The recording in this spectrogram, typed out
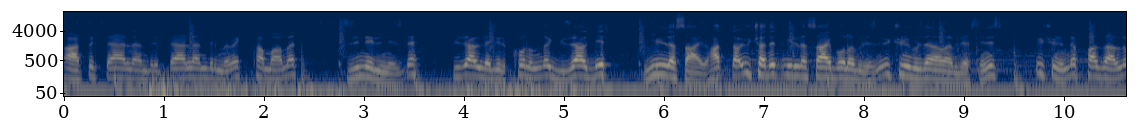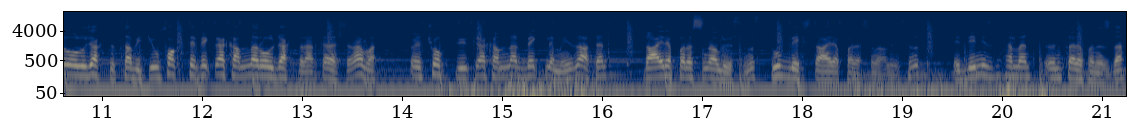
Artık değerlendirip değerlendirmemek tamamen sizin elinizde. Güzel de bir konumda güzel bir villa sahibi. Hatta 3 adet villa sahibi olabilirsiniz. Üçünü birden alabilirsiniz. Üçünün de pazarlığı olacaktır. Tabii ki ufak tefek rakamlar olacaktır arkadaşlar ama böyle çok büyük rakamlar beklemeyin. Zaten daire parasını alıyorsunuz. Dubleks daire parasını alıyorsunuz. E, deniz hemen ön tarafınızda.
